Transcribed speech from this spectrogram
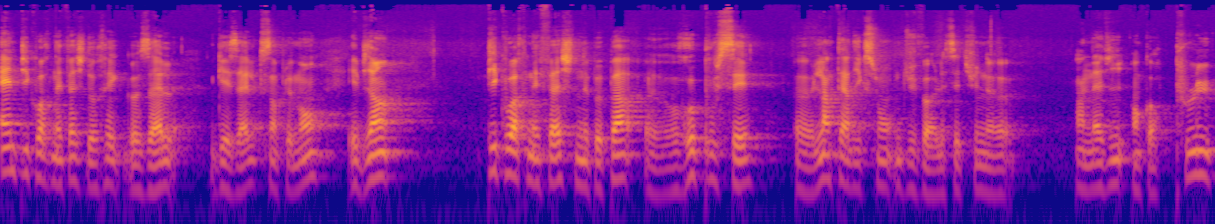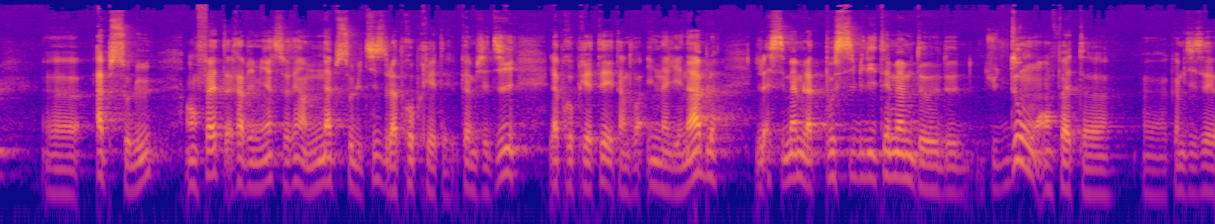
un pikuach nefesh de Gozel, Gezel, tout simplement, eh bien, pikuach nefesh ne peut pas euh, repousser euh, l'interdiction du vol. C'est euh, un avis encore plus absolu. En fait, Rabbi Meir serait un absolutiste de la propriété. Comme j'ai dit, la propriété est un droit inaliénable. C'est même la possibilité même de, du don, en fait, comme disait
